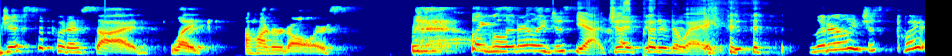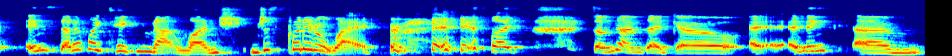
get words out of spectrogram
Just to put aside like a hundred dollars like literally just yeah just put it away. literally just put instead of like taking that lunch just put it away right? Like sometimes i'd go i, I think um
